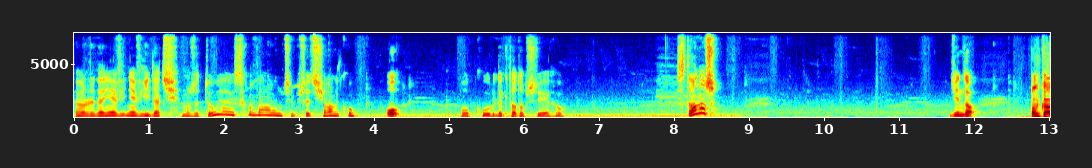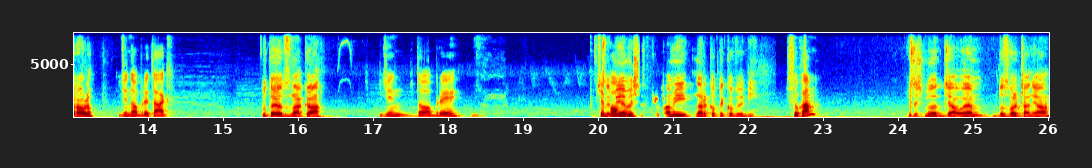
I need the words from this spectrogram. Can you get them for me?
Kurde, nie, nie widać. Może tu ja schowałem, czy przed sionku? O! O kurde, kto to przyjechał? Stonosz? Dzień, do... Pan Karol? Dzień dobry, tak. Tutaj odznaka. Dzień dobry. W czym Zajmujemy pomóc? się sprawami narkotykowymi. Słucham? Jesteśmy oddziałem do zwalczania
